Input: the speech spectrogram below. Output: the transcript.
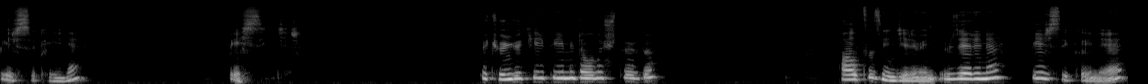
Bir sık iğne 5 zincir. Üçüncü kirpiğimi de oluşturdum. 6 zincirimin üzerine bir sık iğne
